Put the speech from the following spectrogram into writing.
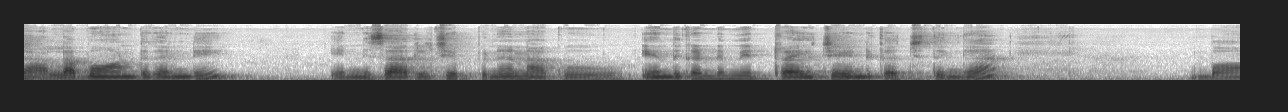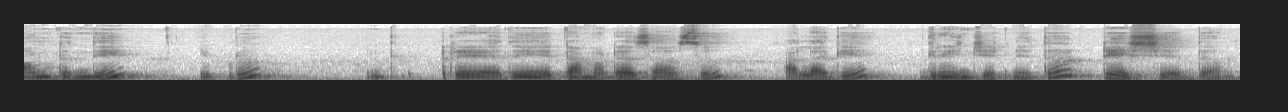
చాలా బాగుంటుందండి. ఎన్నిసార్లు చెప్పినా నాకు ఎందుకంటే మీరు ట్రై చేయండి ఖచ్చితంగా. బాగుంటుంది. ఇప్పుడు రే అదే టమాటా సాసు అలాగే గ్రీన్ చట్నీతో టేస్ట్ చేద్దాం.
